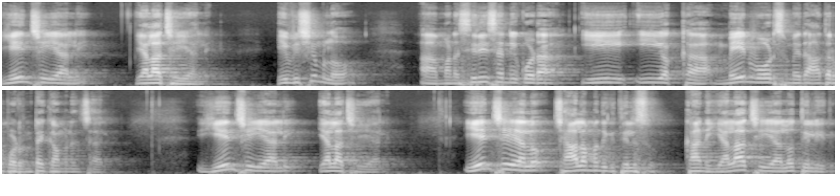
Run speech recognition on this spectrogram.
ఏం చేయాలి? ఎలా చేయాలి? ఈ విషయంలో మన సిరీస్ అన్నీ కూడా ఈ ఈ యొక్క మెయిన్ వర్డ్స్ మీద ఆధారపడి ఉంటాయి గమనించాలి. ఏం చేయాలి? ఎలా చేయాలి? ఏం చేయాలో చాలామందికి తెలుసు. కానీ ఎలా చేయాలో తెలియదు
